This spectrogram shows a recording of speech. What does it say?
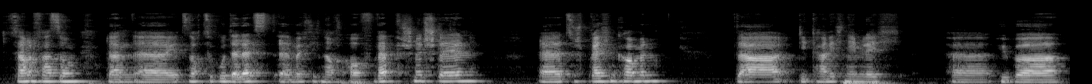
Zusammenfassung. Dann äh, jetzt noch zu guter Letzt äh, möchte ich noch auf Web-Schnittstellen äh, zu sprechen kommen. Da, die kann ich nämlich äh, über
